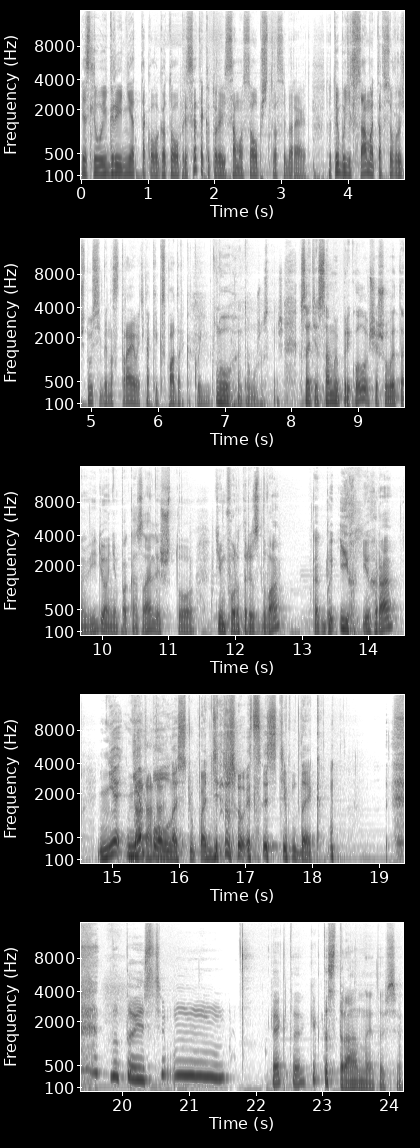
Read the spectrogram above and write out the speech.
если у игры нет такого готового пресета, который само сообщество собирает, то ты будешь сам это все вручную себе настраивать, как экспадер какой-нибудь. Ох, это ужас, конечно. Кстати, самый прикол вообще, что в этом видео они показали, что Team Fortress 2, как бы их игра, не, не да, полностью да. поддерживается Steam Deck. Ну, то есть, как-то как странно это все.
